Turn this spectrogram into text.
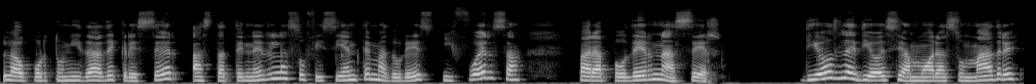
la oportunidad de crecer hasta tener la suficiente madurez y fuerza para poder nacer. Dios le dio ese amor a su madre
